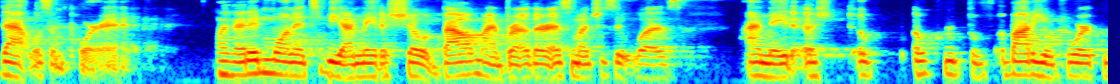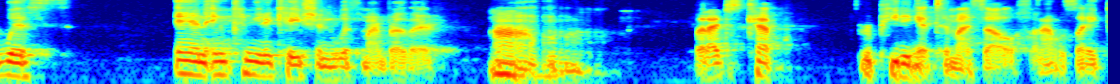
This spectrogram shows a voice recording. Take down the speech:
that was important. Like I didn't want it to be I made a show about my brother as much as it was I made a, a, a group of a body of work with and in communication with my brother. Mm-hmm. Um, but I just kept repeating it to myself, and I was like,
